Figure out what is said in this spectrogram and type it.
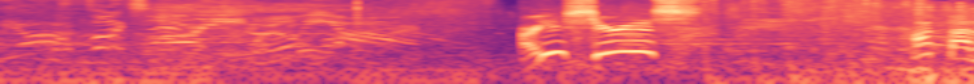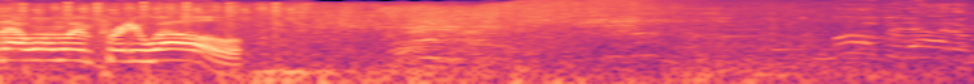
Unfortunately, we are. Are you serious? I thought that one went pretty well. Lob it at him,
